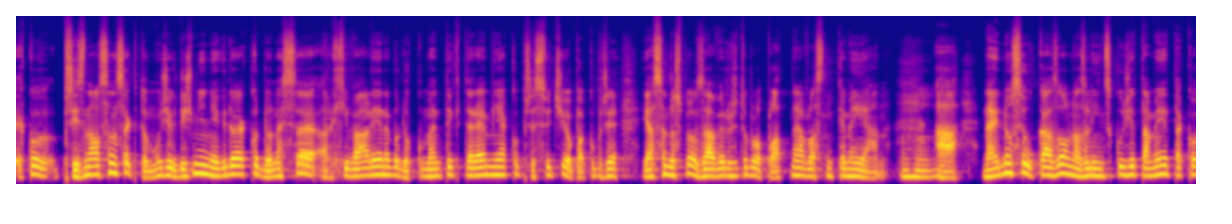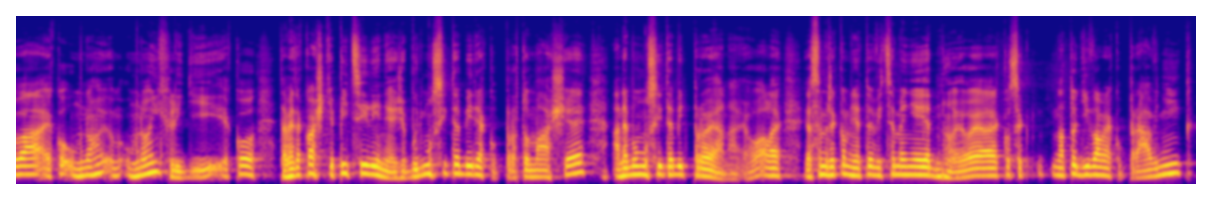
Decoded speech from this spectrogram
jako přiznal jsem se k tomu, že když mě někdo jako donese archiválie nebo dokumenty, které mě jako přesvědčí opaku, protože já jsem dospěl k závěru, že to bylo platné a vlastníkem je Jan. Uh-huh. A najednou se ukázalo na Zlínsku, že tam je taková jako u, mnoho, u mnohých lidí, jako tam je taková štěpící linie, že buď musíte být jako pro Tomáše, anebo musíte být pro Jana, jo? ale já jsem řekl, mě to je víceméně jedno, jo? já jako se na to dívám jako právník.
